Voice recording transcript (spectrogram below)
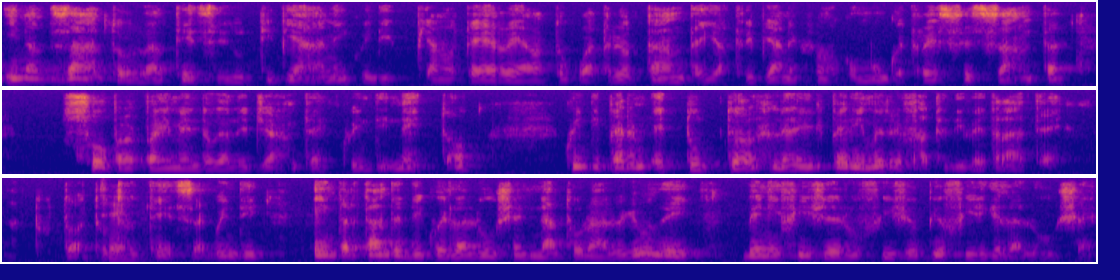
innalzato l'altezza di tutti i piani, quindi il piano terra è alto 4,80, gli altri piani sono comunque 3,60, sopra il pavimento galleggiante, quindi netto. Quindi per, tutto il perimetro è fatto di vetrate a tutta sì. altezza, quindi entra tanta di quella luce naturale, perché uno dei benefici dell'ufficio biofili è la luce.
